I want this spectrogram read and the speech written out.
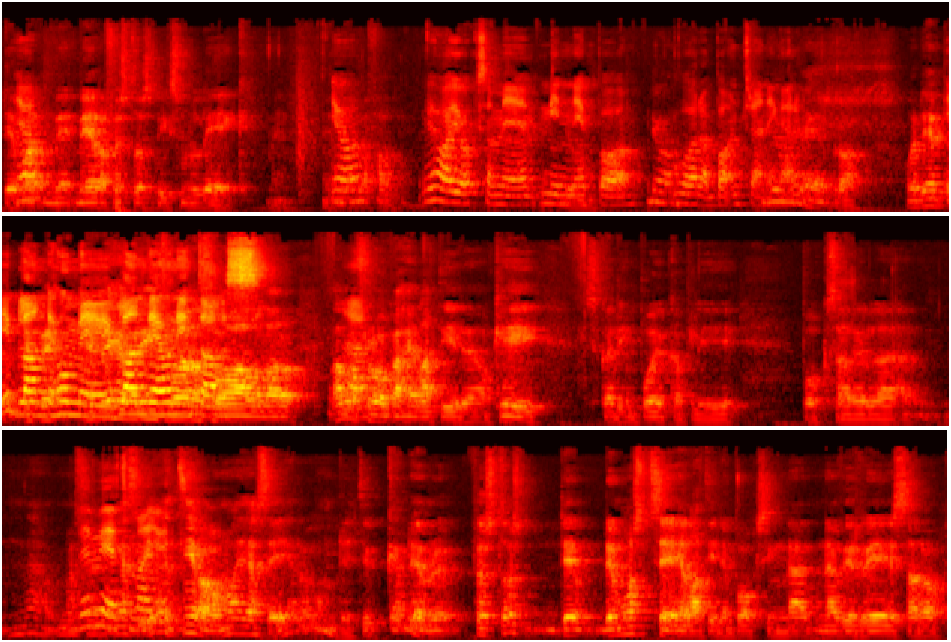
det var Ja. me- mera förstås liksom lek. Men, men Ja. i alla fall. Vi har ju också med Minni Ja. på Ja. våra Ja, barnträningar. det är bra. Och det, Ibland det, är hon med, det ibland är hon inte alls. Allvar. Alla Nej. frågar hela tiden, okej, ska din pojke bli boxare eller... Nej, man Det vet jag man ju säger- inte. Ja, jag säger om de tycker det. Förstås, det, det måste se hela tiden boxning när, när vi reser och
